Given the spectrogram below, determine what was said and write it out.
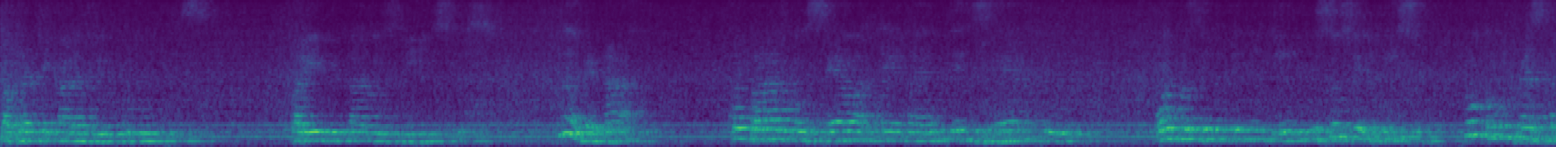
para praticar as virtudes, para evitar os vícios. Não é verdade? comparado com o céu, a terra é um deserto, onde você não tem ninguém. O seu serviço, todo mundo parece estar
